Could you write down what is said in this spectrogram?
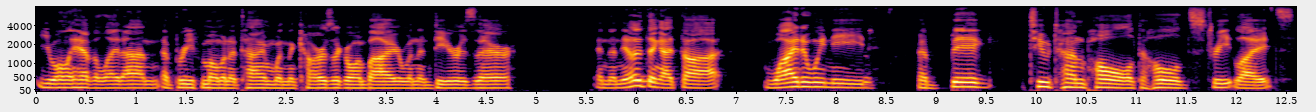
you only have the light on a brief moment of time when the cars are going by or when the deer is there. And then the other thing I thought, why do we need a big two ton pole to hold street lights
